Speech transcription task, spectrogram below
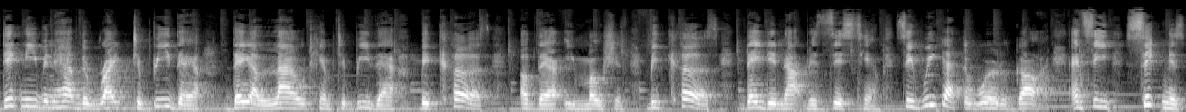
didn't even have the right to be there, they allowed him to be there because of their emotions because they did not resist him. See, we got the word of God. And see, sickness,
